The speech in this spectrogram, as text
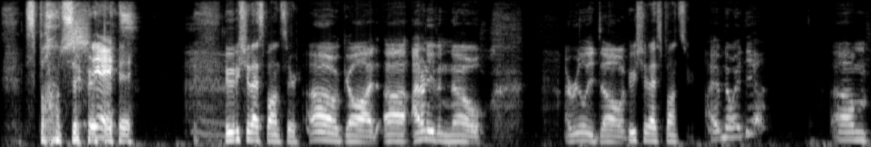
Sponsor. Shit. Who should I sponsor? Oh god. Uh, I don't even know. I really don't. Who should I sponsor? I have no idea. Um.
